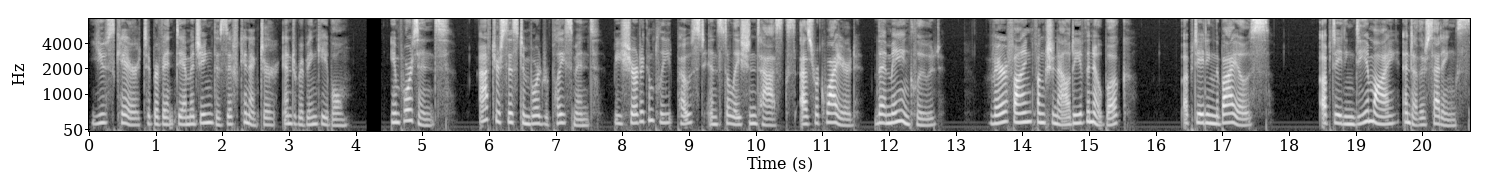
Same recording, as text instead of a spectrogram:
Use care to prevent damaging the ZIF connector and ribbon cable. Important! After system board replacement, be sure to complete post installation tasks as required that may include verifying functionality of the notebook, updating the BIOS, updating DMI and other settings.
